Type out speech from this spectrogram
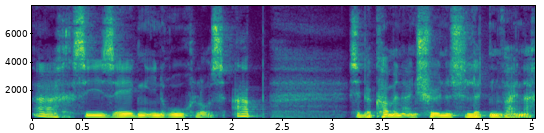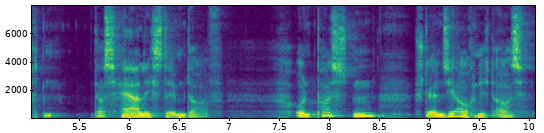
Ach, Sie sägen ihn ruchlos ab. Sie bekommen ein schönes Lüttenweihnachten, das herrlichste im Dorf. Und Posten stellen Sie auch nicht aus.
